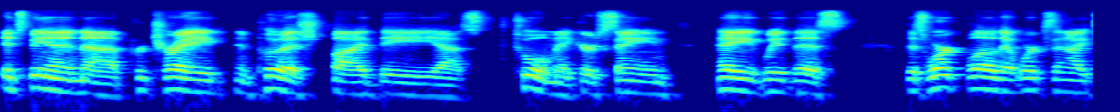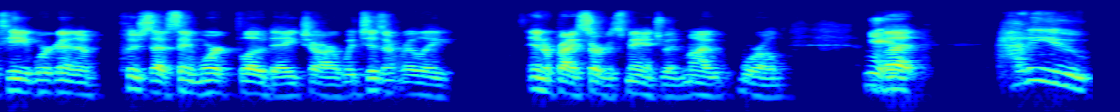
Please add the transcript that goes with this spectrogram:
it's being uh, portrayed and pushed by the uh, tool makers saying, hey, with this this workflow that works in IT, we're going to push that same workflow to HR, which isn't really enterprise service management in my world. Yeah. But how do you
